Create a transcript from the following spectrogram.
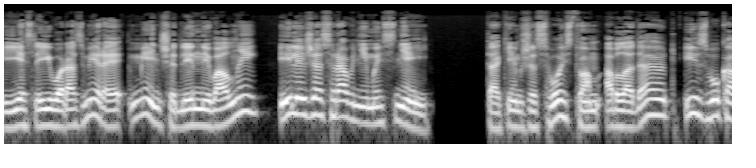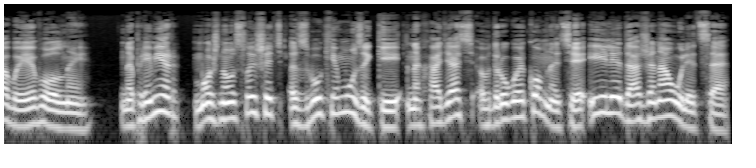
если его размеры меньше длины волны или же сравнимы с ней. Таким же свойством обладают и звуковые волны. Например, можно услышать звуки музыки, находясь в другой комнате или даже на улице.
